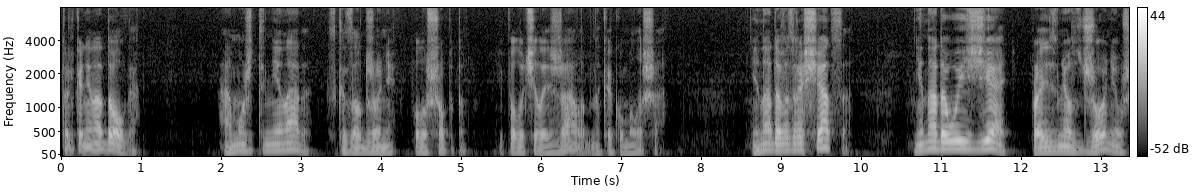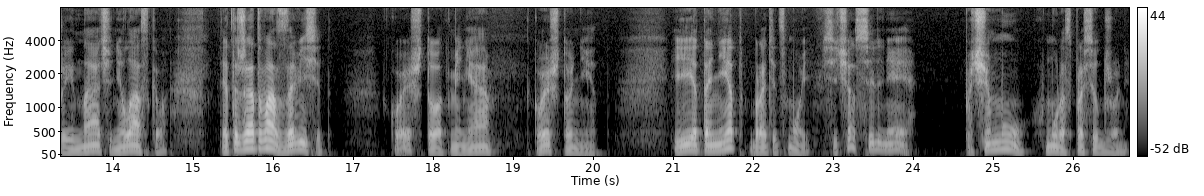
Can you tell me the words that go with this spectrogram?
только ненадолго». «А может, и не надо?» — сказал Джонни полушепотом, и получилось жалобно, как у малыша. «Не надо возвращаться, не надо уезжать», — произнес Джонни уже иначе, не ласково. «Это же от вас зависит». «Кое-что от меня кое-что нет. И это нет, братец мой, сейчас сильнее. Почему? хмуро спросил Джонни.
